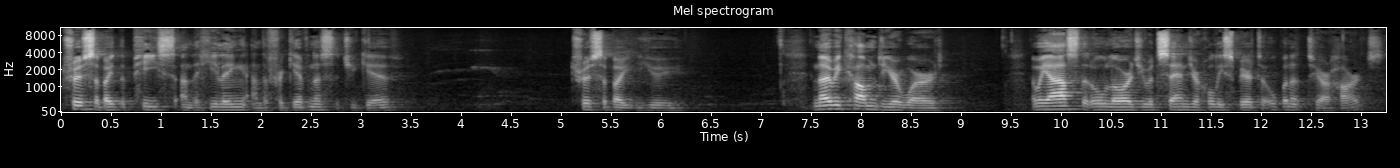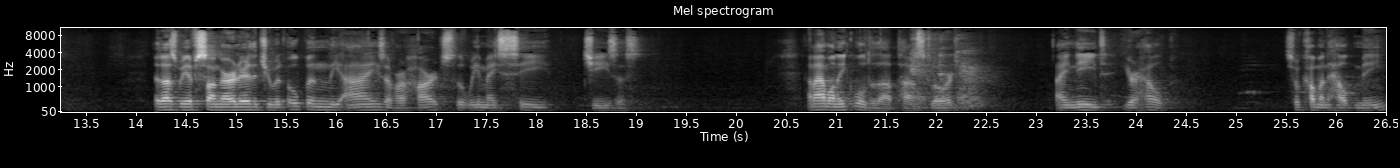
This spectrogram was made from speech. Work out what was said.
truths about the peace and the healing and the forgiveness that you give, truths about you. now we come to your word. And we ask that, O Lord, you would send your Holy Spirit to open it to our hearts. That as we have sung earlier, that you would open the eyes of our hearts so that we may see Jesus. And I'm unequal to that task, Lord. I need your help. So come and help me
